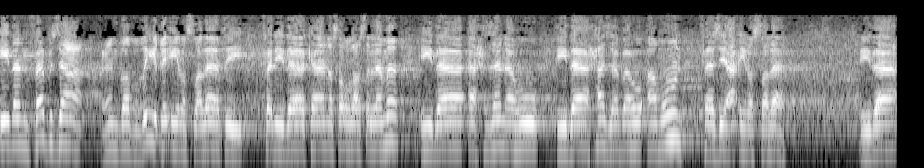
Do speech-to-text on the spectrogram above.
إذا فافزع عند الضيق إلى الصلاة. فلذا كان صلى الله عليه وسلم إذا أحزنه إذا حزبه أمر فزع إلى الصلاة. إذا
